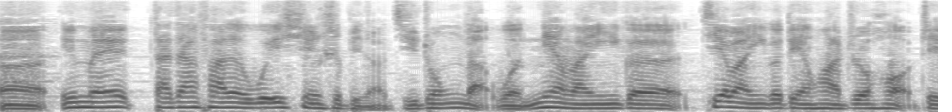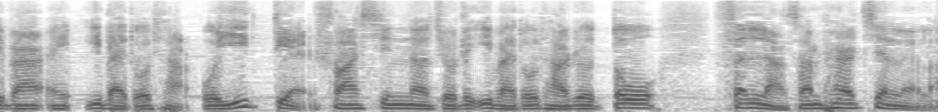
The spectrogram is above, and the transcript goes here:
呃，因为大家发的微信是比较集中的，我念完一个接完一个电话之后，这边哎一百多条，我一点刷新呢，就这一百多条就都分两三篇进来了，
